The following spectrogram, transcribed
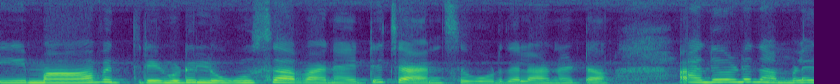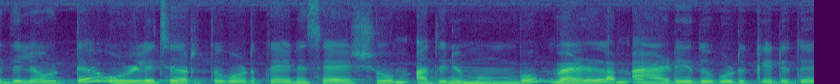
ഈ മാവ് ഇത്രയും കൂടി ലൂസ് ആവാനായിട്ട് ചാൻസ് കൂടുതലാണ് കേട്ടോ അതുകൊണ്ട് നമ്മൾ ഇതിലോട്ട് ഉള്ളി ചേർത്ത് കൊടുത്തതിന് ശേഷവും അതിന് മുമ്പും വെള്ളം ആഡ് ചെയ്ത് കൊടുക്കരുത്.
